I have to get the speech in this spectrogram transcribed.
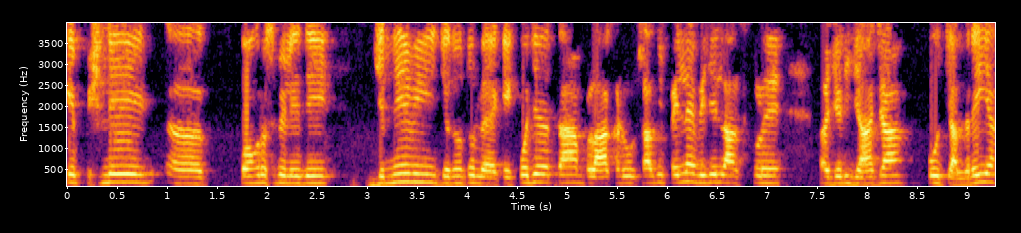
ਕਿ ਪਿਛਲੇ ਕਾਂਗਰਸ ਵੇਲੇ ਦੇ ਜਿੰਨੇ ਵੀ ਜਦੋਂ ਤੋਂ ਲੈ ਕੇ ਕੁਝ ਤਾਂ ਬਲਾਕ ਖਡੂਰ ਸਾਹਿਬ ਦੀ ਪਹਿਲਾਂ ਵਿਜੀਲੈਂਸ ਕੋਲੇ ਜਿਹੜੀ ਜਾਂਚ ਆ, ਉਹ ਚੱਲ ਰਹੀ ਆ।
